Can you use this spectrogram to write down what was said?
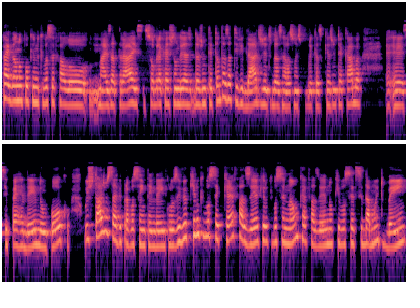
pegando um pouquinho do que você falou mais atrás sobre a questão de, de a gente ter tantas atividades dentro das relações públicas que a gente acaba é, se perdendo um pouco, o estágio serve para você entender, inclusive, aquilo que você quer fazer, aquilo que você não quer fazer, no que você se dá muito bem.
